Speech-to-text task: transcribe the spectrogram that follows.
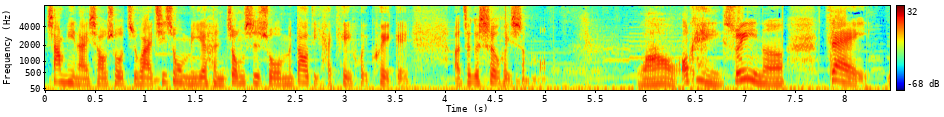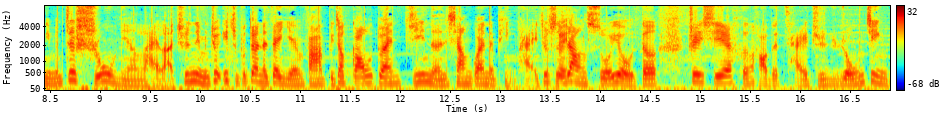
商品来销售之外，其实我们也很重视说我们到底还可以回馈给呃这个社会什么。哇哦，OK，所以呢，在你们这十五年来了，其实你们就一直不断的在研发比较高端机能相关的品牌，就是让所有的这些很好的材质融进。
